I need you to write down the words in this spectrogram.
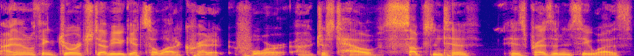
I don't think George W. gets a lot of credit for uh, just how substantive his presidency was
